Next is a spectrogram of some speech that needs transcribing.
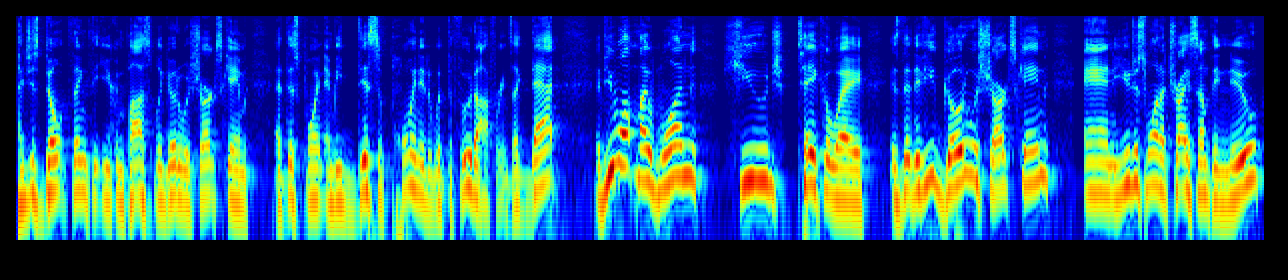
I just don't think that you can possibly go to a Sharks game at this point and be disappointed with the food offerings. Like that if you want my one huge takeaway, is that if you go to a Sharks game and you just want to try something new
